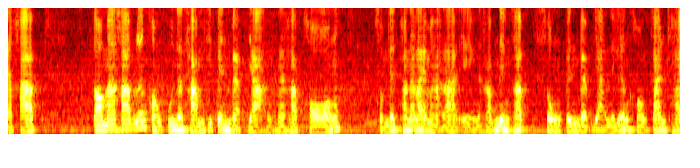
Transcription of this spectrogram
นะครับ ต่อมาครับเรื่องของคุณธรรมที่เป็นแบบอย่างนะครับของสมเด็จพระนารายมหาราชเองนะครับหนึ่งครับทรงเป็นแบบอย่างในเรื่องของการใช้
